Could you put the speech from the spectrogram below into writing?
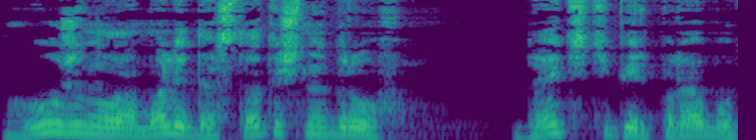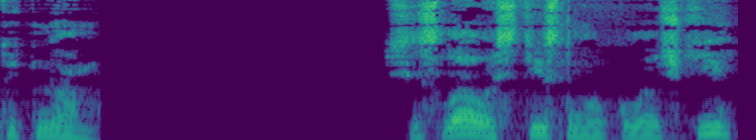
Вы уже наломали достаточно дров. Дайте теперь поработать нам». Всеслава стиснула кулачки,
